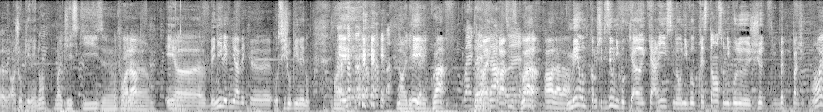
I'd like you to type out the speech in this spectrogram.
Oh, j'ai oublié les noms. Ouais, Jay Skis. euh, Voilà. et, Et Benny il est venu avec euh, aussi j'ai oublié les noms. ouais. Et- Non, il est venu et- avec Graph. Ouais, d'artiste, Graph. Oh là là. Mais on- comme je te disais, au niveau euh, charisme, au niveau prestance, au niveau euh, jeu, même pas jeu- ouais,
